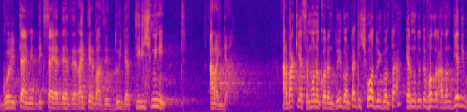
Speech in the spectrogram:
গরিব টাইমের দিক চাইয়া দেখা যায় রাইতের বাজে দুইটা তিরিশ মিনিট আড়াইটা। আর বাকি আছে মনে করেন দুই ঘণ্টা কি সোয়া দুই ঘণ্টা? এর মধ্যে তো ফজর আজান দিয়ে দিব।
